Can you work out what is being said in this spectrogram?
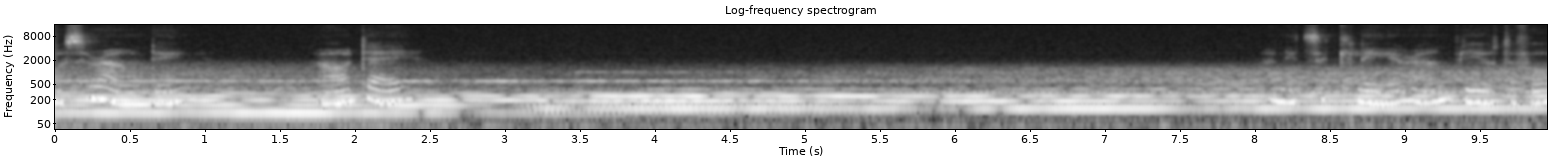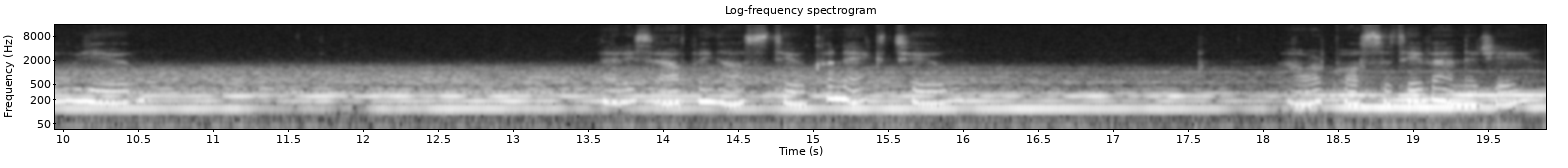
Our surrounding, our day. And it's a clear and beautiful view that is helping us to connect to our positive energy.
